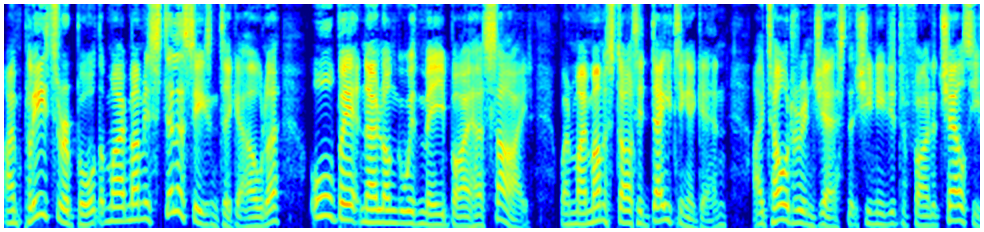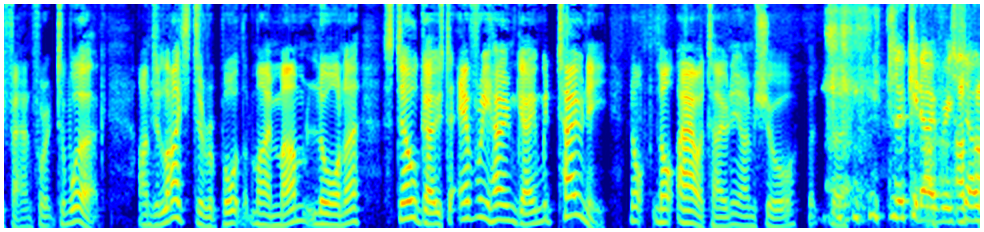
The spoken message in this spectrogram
I'm pleased to report that my mum is still a season ticket holder, albeit no longer with me by her side. When my mum started dating again, I told her in jest that she needed to find a Chelsea fan for it to work. I'm delighted to report that my mum, Lorna, still goes to every home game with Tony. Not not our Tony, I'm sure, but uh, Looking over his shoulder.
